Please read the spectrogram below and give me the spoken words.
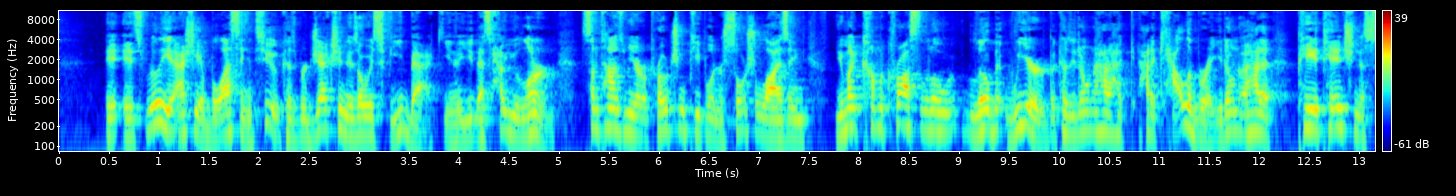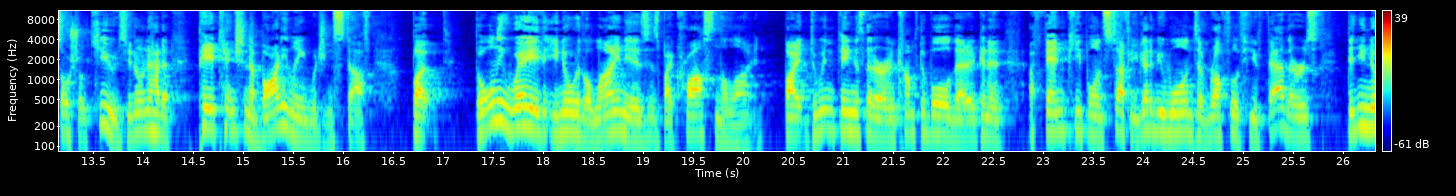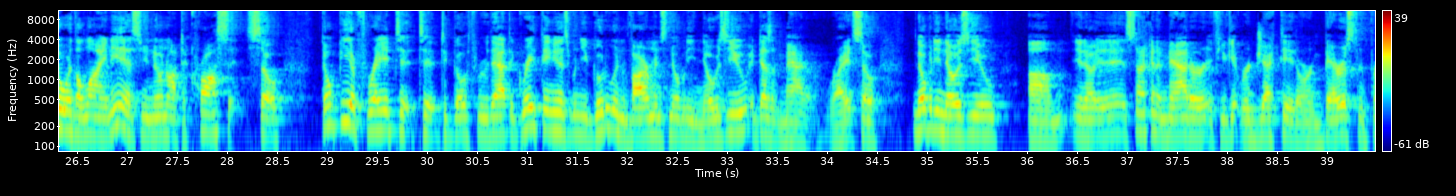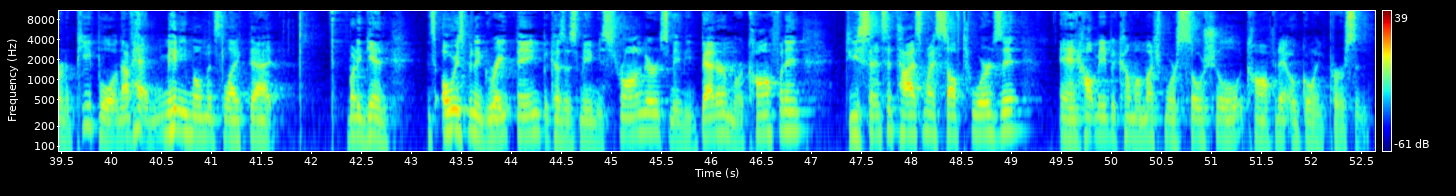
it's really actually a blessing too because rejection is always feedback you know you, that's how you learn sometimes when you're approaching people and you're socializing you might come across a little, little bit weird because you don't know how to, how to calibrate you don't know how to pay attention to social cues you don't know how to pay attention to body language and stuff but the only way that you know where the line is is by crossing the line by doing things that are uncomfortable that are going to offend people and stuff you've got to be willing to ruffle a few feathers then you know where the line is and you know not to cross it. So don't be afraid to, to, to, go through that. The great thing is when you go to environments nobody knows you, it doesn't matter, right? So nobody knows you. Um, you know, it's not going to matter if you get rejected or embarrassed in front of people. And I've had many moments like that. But again, it's always been a great thing because it's made me stronger, it's made me better, more confident, desensitize myself towards it, and help me become a much more social, confident, outgoing person.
